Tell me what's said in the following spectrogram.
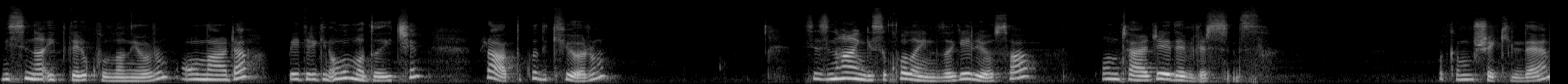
misina ipleri kullanıyorum. Onlar da belirgin olmadığı için rahatlıkla dikiyorum. Sizin hangisi kolayınıza geliyorsa onu tercih edebilirsiniz. Bakın bu şekilde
